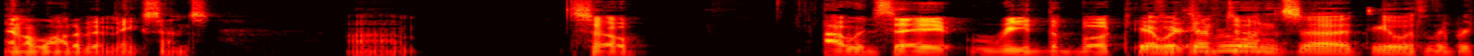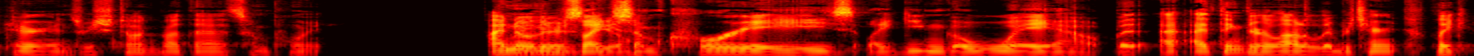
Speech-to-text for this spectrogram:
and a lot of it makes sense um so i would say read the book Yeah, what's everyone's uh, deal with libertarians? We should talk about that at some point. I know What do you mean there's like deal? some crazy, like you can go way out, but I, I think there are a lot of libertarian. Like,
